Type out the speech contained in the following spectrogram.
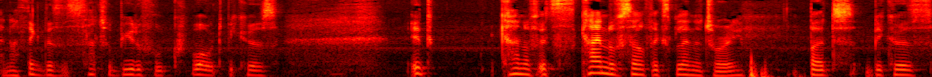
And I think this is such a beautiful quote because it kind of it's kind of self-explanatory, but because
